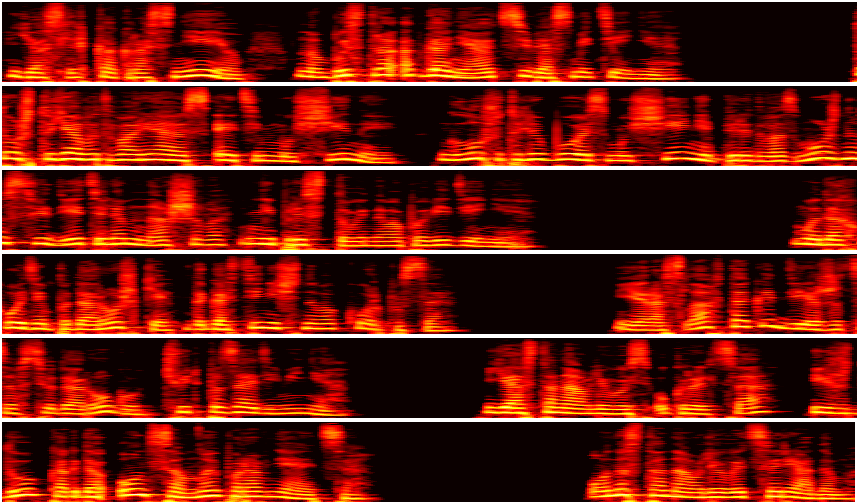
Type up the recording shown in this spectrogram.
Я слегка краснею, но быстро отгоняю от себя смятение. То, что я вытворяю с этим мужчиной, глушит любое смущение перед возможным свидетелем нашего непристойного поведения. Мы доходим по дорожке до гостиничного корпуса. Ярослав так и держится всю дорогу чуть позади меня. Я останавливаюсь у крыльца и жду, когда он со мной поравняется. Он останавливается рядом.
